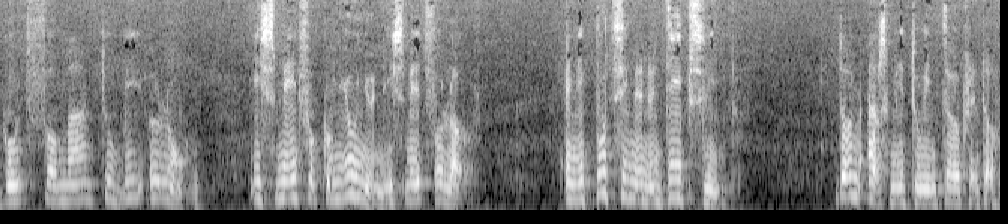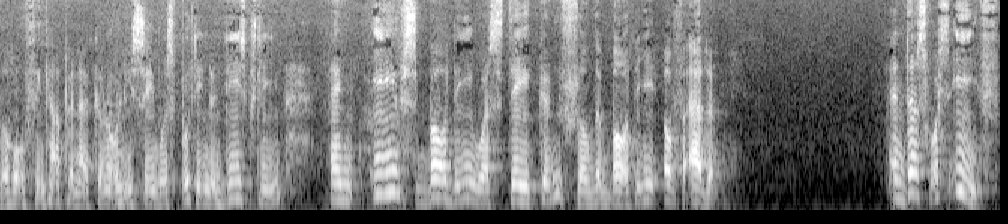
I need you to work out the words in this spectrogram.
good for man to be alone. He's made for communion, he's made for love. And he puts him in a deep sleep. Don't ask me to interpret how the whole thing happened. I can only say he was put in a deep sleep, and Eve's body was taken from the body of Adam. And that was Eve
